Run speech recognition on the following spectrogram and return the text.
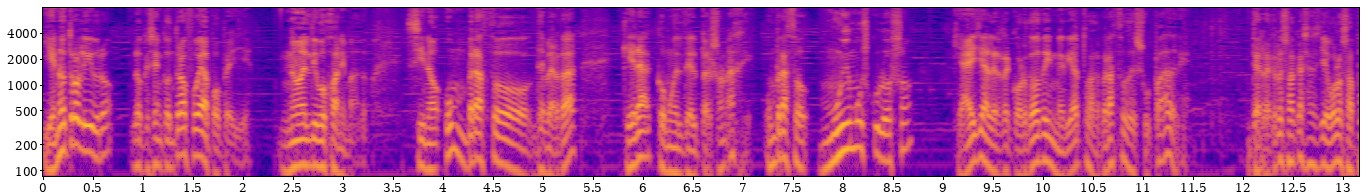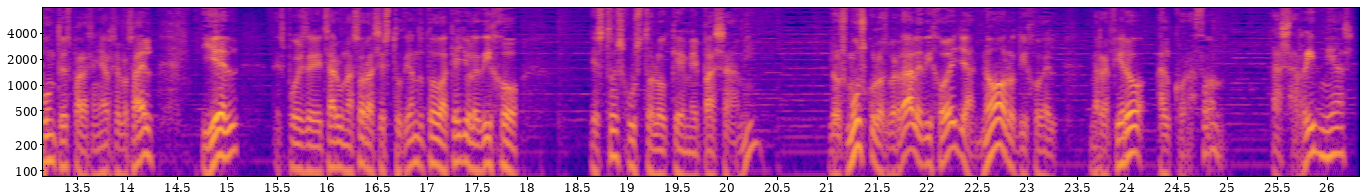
y en otro libro lo que se encontró fue a no el dibujo animado, sino un brazo de verdad que era como el del personaje, un brazo muy musculoso que a ella le recordó de inmediato al brazo de su padre. De regreso a casa llevó los apuntes para enseñárselos a él, y él, después de echar unas horas estudiando todo aquello, le dijo, ¿esto es justo lo que me pasa a mí? Los músculos, ¿verdad? le dijo ella. No, dijo él, me refiero al corazón, las arritmias,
